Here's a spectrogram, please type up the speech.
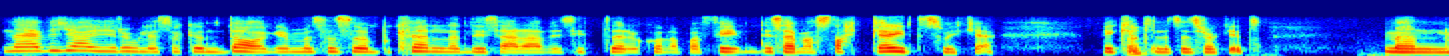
nej vi gör ju roliga saker under dagen men sen så på kvällen det är så här vi sitter och kollar på en film. Det är så här man snackar inte så mycket. Vilket Okej. är lite tråkigt. Men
